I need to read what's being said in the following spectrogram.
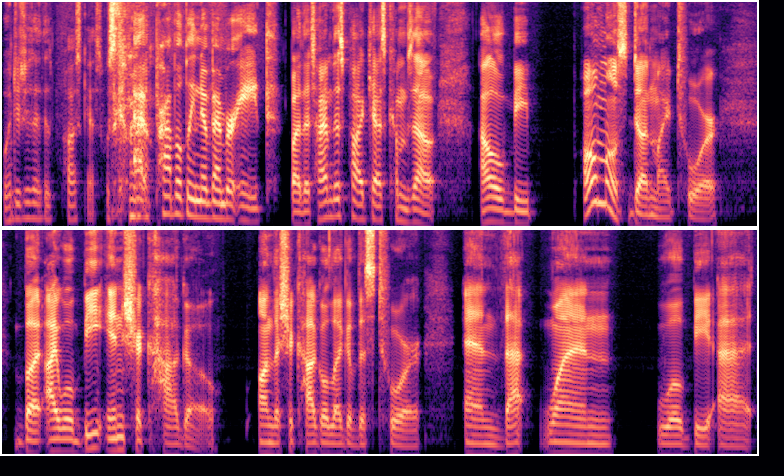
When did you say this podcast was coming uh, out? Probably November 8th. By the time this podcast comes out, I'll be almost done my tour, but I will be in Chicago on the Chicago leg of this tour. And that one will be at,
